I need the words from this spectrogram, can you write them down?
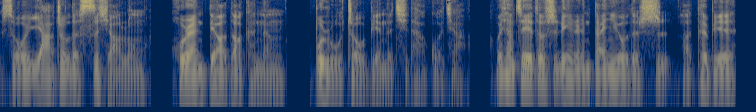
所谓亚洲的四小龙，忽然掉到可能。不如周边的其他国家，我想这些都是令人担忧的事啊！特别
